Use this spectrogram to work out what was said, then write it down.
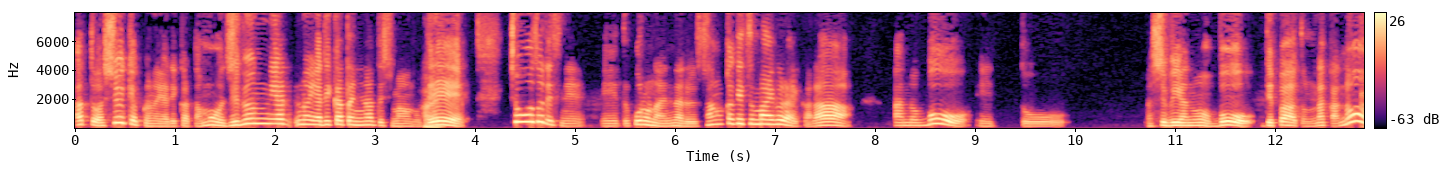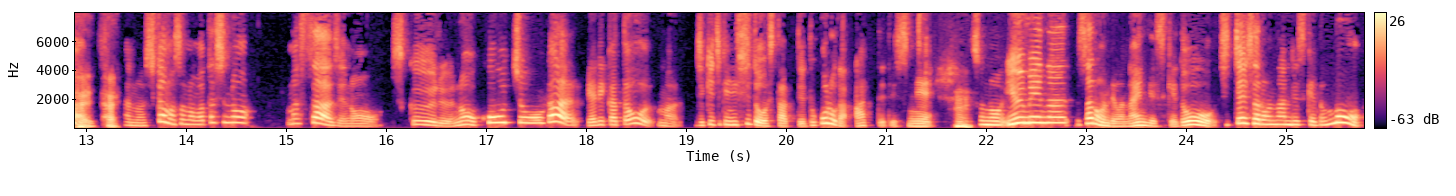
あとは集客のやり方も自分のやり方になってしまうので、ちょうどですね、えっ、と、コロナになる3ヶ月前ぐらいから、あの、某、えっ、と、渋谷の某デパートの中の、はい、はい。あの、しかもその私のマッサージのスクールの校長がやり方を、まあ、直々に指導したっていうところがあってですね、うんその有名なサロンではないんですけど、ちっちゃいサロンなんですけども、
